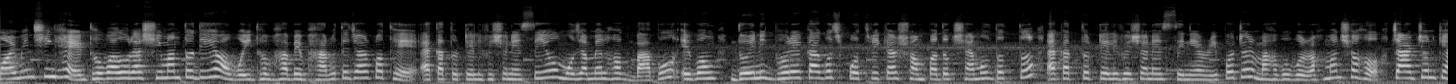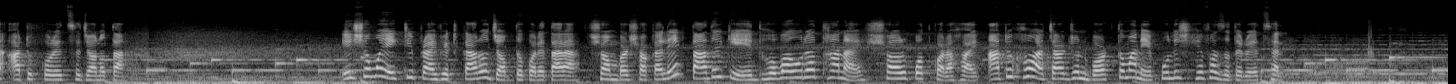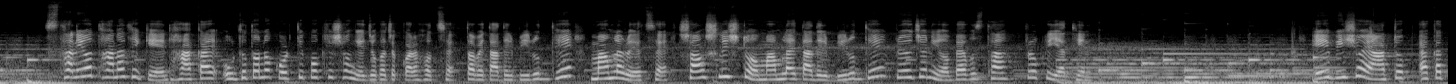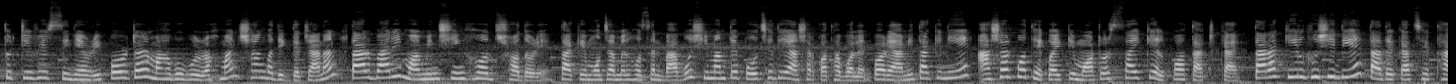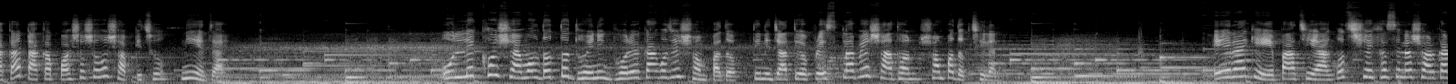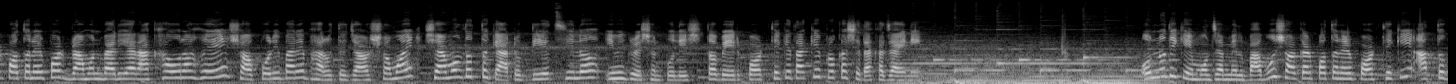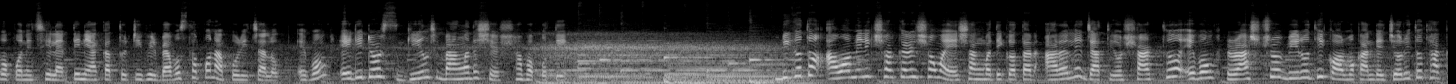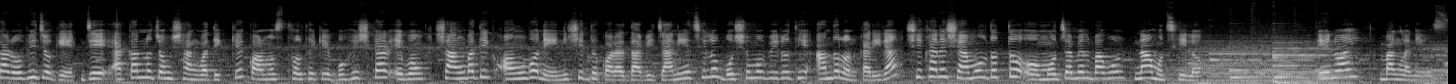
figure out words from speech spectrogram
ময়মনসিংহের ধোবাউড়া সীমান্ত দিয়ে অবৈধভাবে ভারতে যাওয়ার পথে একাত্তর টেলিভিশনের সিও মোজাম্মেল হক বাবু এবং দৈনিক ভোরের কাগজ পত্রিকার সম্পাদক শ্যামল দত্ত, একাত্তর টেলিভিশনের সিনিয়র রিপোর্টার মাহবুবুর রহমান সহ চারজনকে আটক করেছে জনতা। এ সময় একটি প্রাইভেট কারও জব্দ করে তারা। সোমবার সকালে তাদেরকে ধোবাউড়া থানায় সরপত করা হয়। আটক হওয়া চারজন বর্তমানে পুলিশ হেফাজতে রয়েছেন। স্থানীয় থানা থেকে ঢাকায় ঊর্ধ্বতন কর্তৃপক্ষের সঙ্গে যোগাযোগ করা হচ্ছে, তবে তাদের বিরুদ্ধে মামলা রয়েছে। সংশ্লিষ্ট মামলায় তাদের বিরুদ্ধে প্রয়োজনীয় ব্যবস্থা প্রক্রিয়াধীন। এই বিষয়ে আটক একাত্তর টিভির সিনিয়র রিপোর্টার মাহবুবুর রহমান সাংবাদিকদের জানান, তার বাড়ি ময়মনসিংহ সদরে। তাকে মোজামেল হোসেন বাবু সীমান্তে পৌঁছে দিয়ে আসার কথা বলেন। পরে আমি তাকে নিয়ে আসার পথে কয়েকটি মোটর সাইকেল পথ আটকায়। তারা কিল ঘুষি দিয়ে তাদের কাছে থাকা টাকা পয়সা সহ সবকিছু নিয়ে যায়। উল্লেখ্য, শ্যামল দত্ত দৈনিক ভোরের কাগজের সম্পাদক। তিনি জাতীয় প্রেস ক্লাবের সাধারণ সম্পাদক ছিলেন। এর আগে পাঁচই আগস্ট শেখ হাসিনা সরকার পতনের পর ব্রাহ্মণবাড়িয়ার আখাউড়া হয়ে সপরিবারে ভারতে যাওয়ার সময় শ্যামল দত্তকে আটক দিয়েছিল ইমিগ্রেশন পুলিশ। তবে এরপর থেকে তাকে প্রকাশ্যে দেখা যায়নি। অন্যদিকে মোজাম্মেল বাবু সরকার পতনের পর থেকেই আত্মগোপনে ছিলেন। তিনি একাত্তর টিভির ব্যবস্থাপনা পরিচালক এবং এডিটর্স গিল্ড বাংলাদেশের সভাপতি। বিগত আওয়ামী লীগ সরকারের সময়ে সাংবাদিকতার আড়ালে জাতীয় স্বার্থ এবং রাষ্ট্রবিরোধী কর্মকাণ্ডে জড়িত থাকার অভিযোগে যে একান্ন জন সাংবাদিককে কর্মস্থল থেকে বহিষ্কার এবং সাংবাদিক অঙ্গনে নিষিদ্ধ করার দাবি জানিয়েছিল বৈষম্য বিরোধী আন্দোলনকারীরা। সেখানে শ্যামল দত্ত ও মোজামেল বাবুর নামও ছিল। NY Bangla news.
